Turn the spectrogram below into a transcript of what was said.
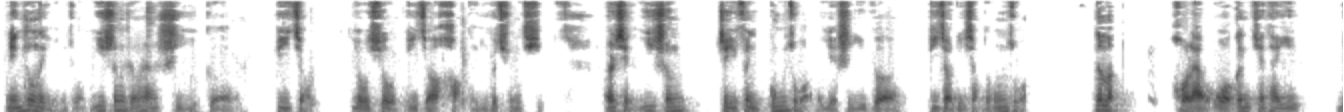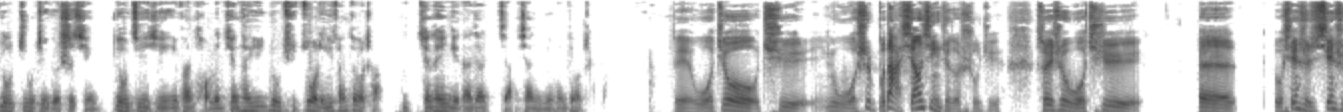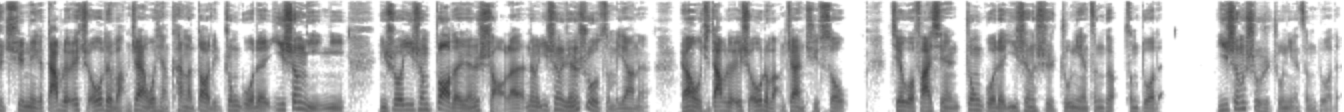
民众的眼中，医生仍然是一个比较优秀、比较好的一个群体，而且医生这一份工作也是一个比较理想的工作。那么后来我跟田太医又就这个事情又进行一番讨论，田太医又去做了一番调查。田太医给大家讲一下你那番调查吧。对，我就去，因为我是不大相信这个数据，所以说我去，呃，我先是先是去那个 WHO 的网站，我想看看到底中国的医生，你你你说医生报的人少了，那么医生人数怎么样呢？然后我去 WHO 的网站去搜，结果发现中国的医生是逐年增高增多的，医生数是逐年增多的。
